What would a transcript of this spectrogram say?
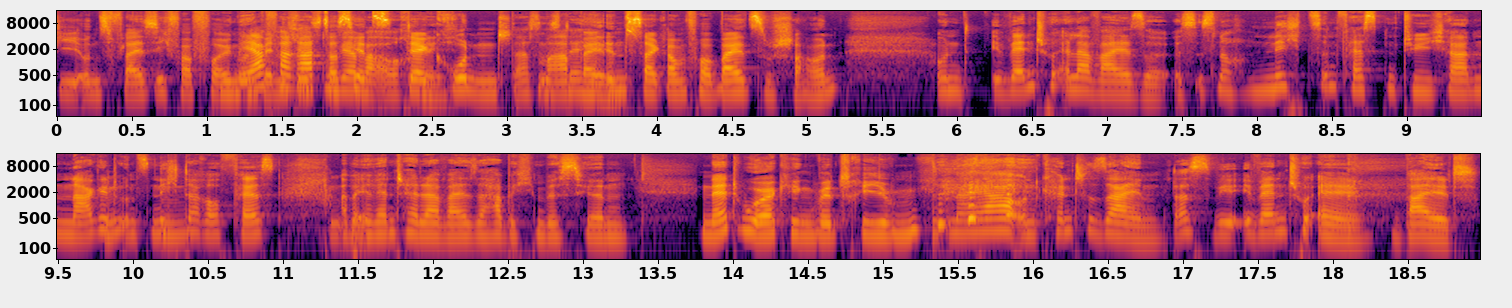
die uns fleißig verfolgen. Mehr und wenn verraten ich jetzt, das wir jetzt aber auch der nicht. Grund, das mal bei Hint. Instagram vorbeizuschauen. Und eventuellerweise, es ist noch nichts in festen Tüchern, nagelt uns nicht mhm. darauf fest, aber mhm. eventuellerweise habe ich ein bisschen Networking betrieben. Naja, und könnte sein, dass wir eventuell bald,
